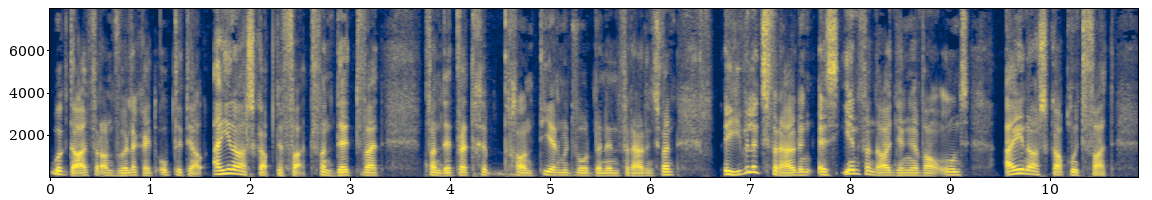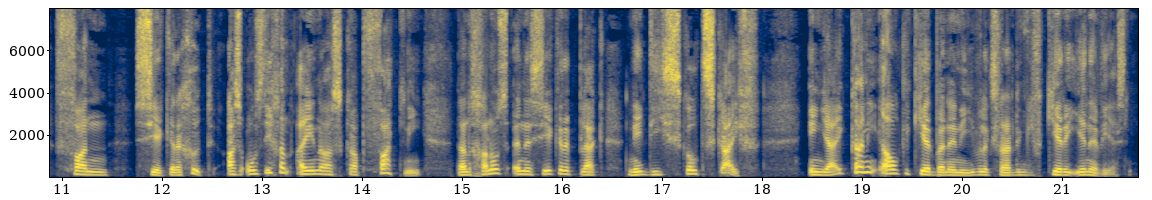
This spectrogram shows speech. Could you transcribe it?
ook daai verantwoordelikheid op te tel, eienaarskap te vat van dit wat van dit wat ge gehanteer moet word binne 'n verhoudings want 'n huweliksverhouding is een van daai dinge waar ons eienaarskap moet vat van sekere goed. As ons nie gaan eienaarskap vat nie, dan gaan ons in 'n sekere plek net die skuld skuif. En jy kan nie elke keer binne 'n huweliksverhouding die verkeerde ene wees nie.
